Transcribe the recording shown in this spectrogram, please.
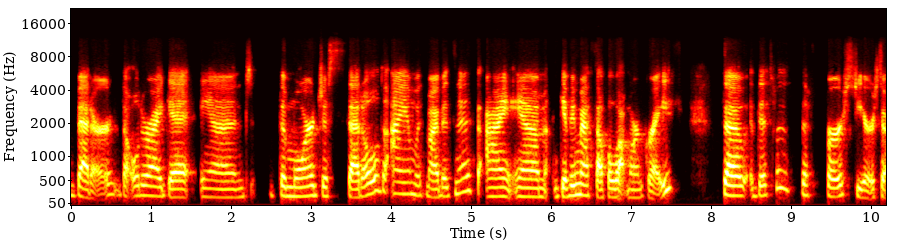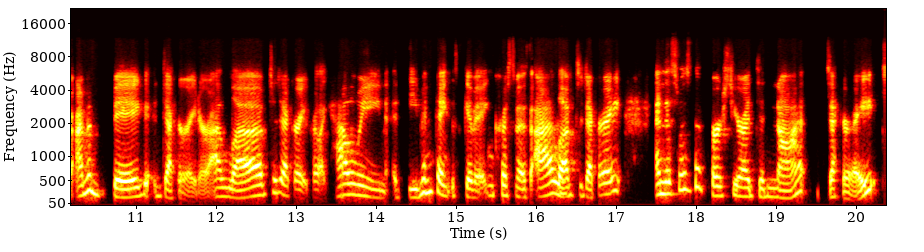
better the older I get and the more just settled I am with my business. I am giving myself a lot more grace so this was the first year. So I'm a big decorator. I love to decorate for like Halloween, even Thanksgiving, Christmas. I mm-hmm. love to decorate. And this was the first year I did not decorate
